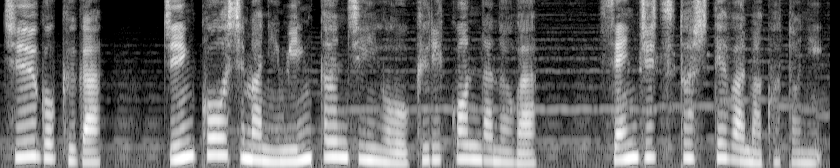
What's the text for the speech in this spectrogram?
中国が人工島に民間人を送り込んだのは戦術としては誠に。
